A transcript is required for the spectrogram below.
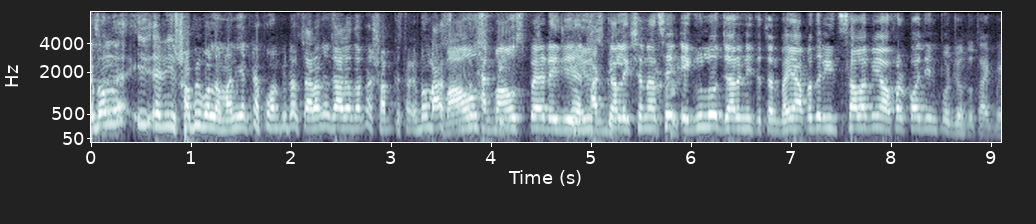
এবং এই- এই সবই বললাম মানে একটা কম্পিউটার চালানো যা যা দরকার সবকিছু থাকে এবং মাউস মাউস প্যাড এই যে হ্যাঁ, ইউজ কালেকশন আছে এগুলো যারা নিতে চান ভাই আপনাদের ঈদ সালামি অফার কয়দিন পর্যন্ত থাকবে?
